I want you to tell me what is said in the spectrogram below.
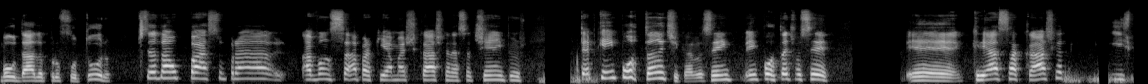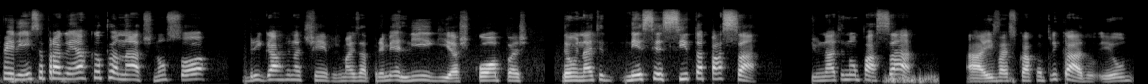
moldado para o futuro, precisa dar um passo para avançar, para criar mais casca nessa Champions. Até porque é importante, cara. Você, é importante você é, criar essa casca e experiência para ganhar campeonatos, não só brigar na Champions, mas a Premier League, as Copas. Então o United necessita passar. Se o United não passar, aí vai ficar complicado. Eu,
